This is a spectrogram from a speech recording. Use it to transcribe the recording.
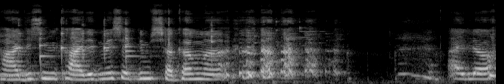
Kardeşimi kaydetme şeklim şaka mı? Alo.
